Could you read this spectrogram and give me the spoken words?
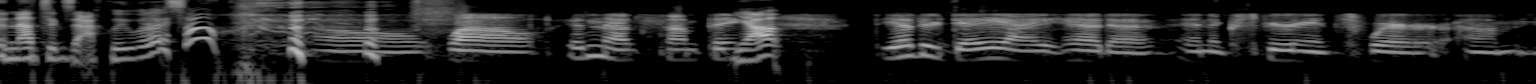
then that's exactly what I saw. oh, wow. Isn't that something? Yep. The other day I had a an experience where um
